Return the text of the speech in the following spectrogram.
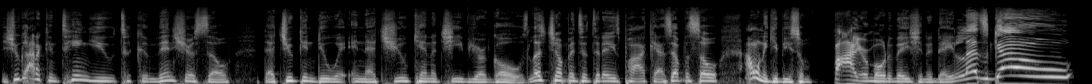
is you got to continue to convince yourself that you can do it and that you can achieve your goals. Let's jump into today's podcast episode. I want to give you some fire motivation today. Let's go.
